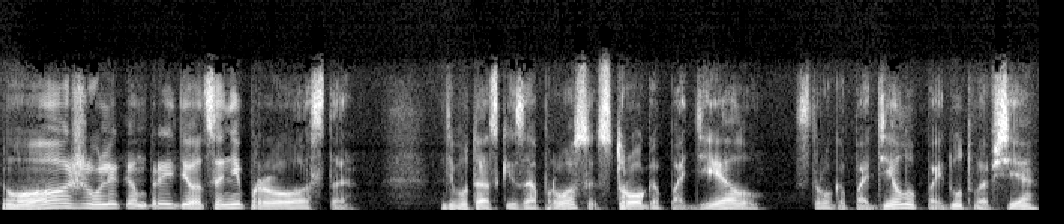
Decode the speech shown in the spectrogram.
о, жуликам придется непросто. Депутатские запросы строго по делу, строго по делу пойдут во все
